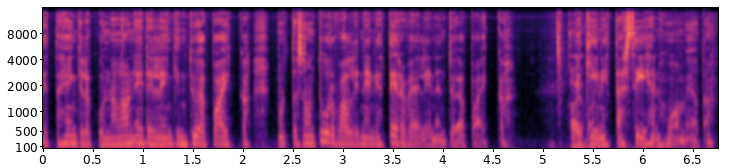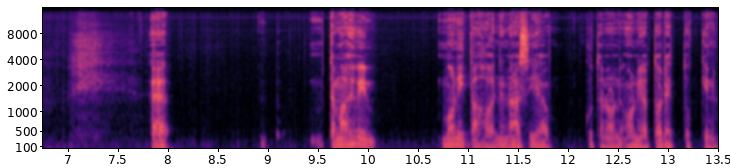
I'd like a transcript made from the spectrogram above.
että henkilökunnalla on edelleenkin työpaikka, mutta se on turvallinen ja terveellinen työpaikka. Aivan. Ja kiinnittää siihen huomiota. Tämä on hyvin monitahoinen asia, kuten on, on jo todettukin.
